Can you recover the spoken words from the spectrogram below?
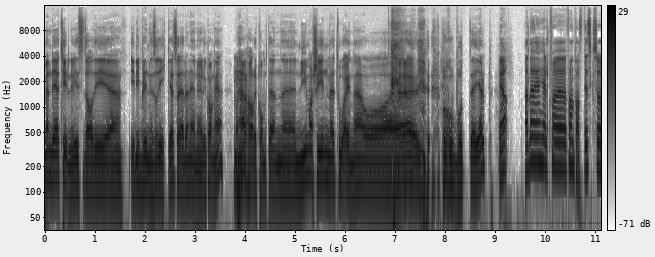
Men det er tydeligvis da de eh, I de blindes rike så er den enøyde konge. Og Mhm. her har det kommet en eh, ny maskin med to øyne og, eh, og robothjelp. Ja. Ja, Det er helt fantastisk. Så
